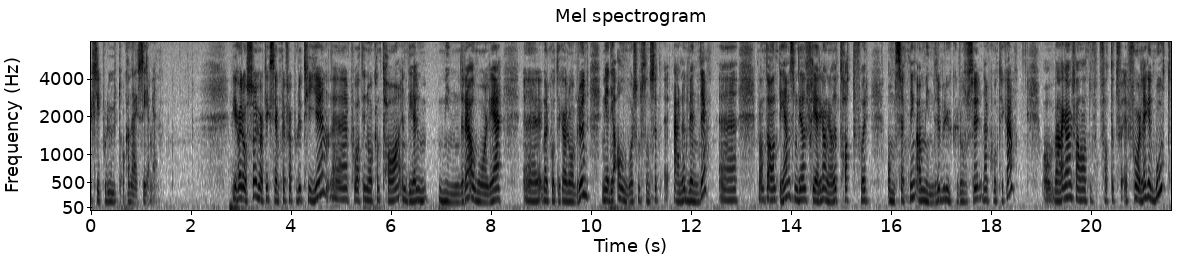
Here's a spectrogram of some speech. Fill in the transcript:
slipper du ut og kan reise hjem igjen. Vi har også hørt eksempler fra politiet eh, på at de nå kan ta en del mindre alvorlige eh, narkotikalovbrudd med det alvor som sånn sett er nødvendig. Eh, Blant annet en som de flere ganger hadde tatt for omsetning av mindre brukerdoser narkotika. Og Hver gang så hadde fått et forelegg, en bot,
